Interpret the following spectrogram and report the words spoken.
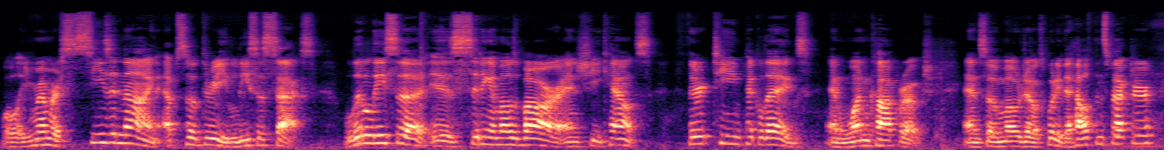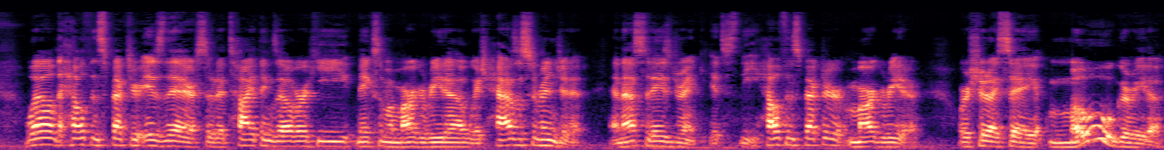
Well, you remember season 9, episode 3, Lisa's Sax. Little Lisa is sitting at Moe's bar and she counts 13 pickled eggs and one cockroach. And so Mo jokes, what are you, the health inspector? Well, the health inspector is there, so to tie things over, he makes him a margarita which has a syringe in it. And that's today's drink. It's the health inspector margarita. Or should I say, Moe-garita?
